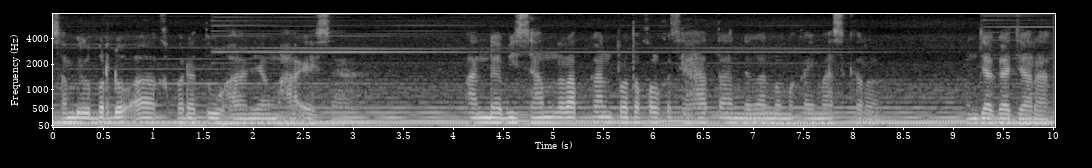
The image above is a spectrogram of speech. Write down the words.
Sambil berdoa kepada Tuhan yang Maha Esa, Anda bisa menerapkan protokol kesehatan dengan memakai masker, menjaga jarak,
